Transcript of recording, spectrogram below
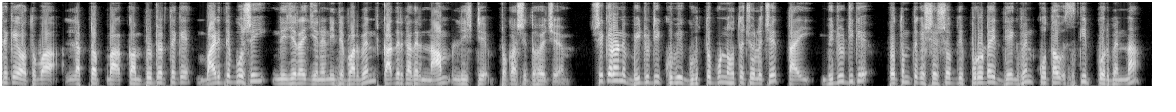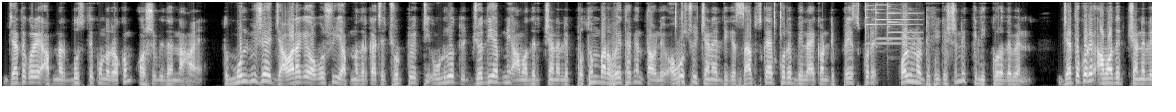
থেকে অথবা ল্যাপটপ বা কম্পিউটার থেকে বাড়িতে বসেই নিজেরাই জেনে নিতে পারবেন কাদের কাদের নাম লিস্টে প্রকাশিত হয়েছে। সে কারণে ভিডিওটি খুবই গুরুত্বপূর্ণ হতে চলেছে, তাই ভিডিওটিকে প্রথম থেকে শেষ অবধি পুরোটাই দেখবেন, কোথাও স্কিপ করবেন না, যাতে করে আপনার বুঝতে কোনো রকম অসুবিধা না হয়। তো মূল বিষয়ে যাওয়ার আগে অবশ্যই আপনাদের কাছে ছোট্ট একটি অনুরোধ, যদি আপনি আমাদের চ্যানেলে প্রথমবার হয়ে থাকেন, তাহলে অবশ্যই চ্যানেলটিকে সাবস্ক্রাইব করে বেল আইকনটি প্রেস করে অল নোটিফিকেশনে ক্লিক করে দেবেন। যাতে করে আমাদের চ্যানেলে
